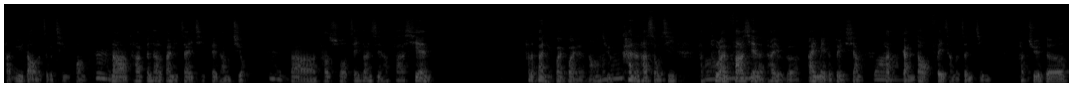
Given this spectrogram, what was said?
他遇到了这个情况。嗯，那他跟他的伴侣在一起非常久。嗯，那他说这一段时间他发现他的伴侣怪怪的，然后去看了他手机，他突然发现了他有个暧昧的对象，他感到非常的震惊，他觉得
